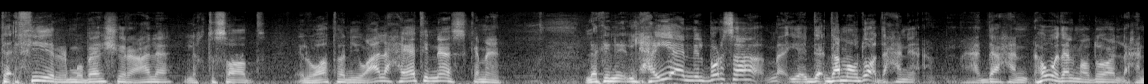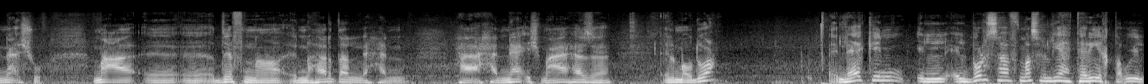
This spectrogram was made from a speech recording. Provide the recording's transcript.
تأثير مباشر على الاقتصاد الوطني وعلى حياة الناس كمان. لكن الحقيقة إن البورصة ده, ده موضوع ده ده هو ده الموضوع اللي هنناقشه مع آه، ضيفنا النهارده اللي هنناقش معاه هذا الموضوع لكن ال- البورصة في مصر ليها تاريخ طويل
